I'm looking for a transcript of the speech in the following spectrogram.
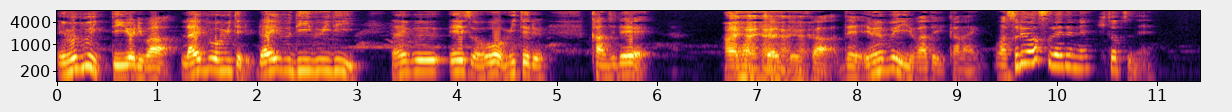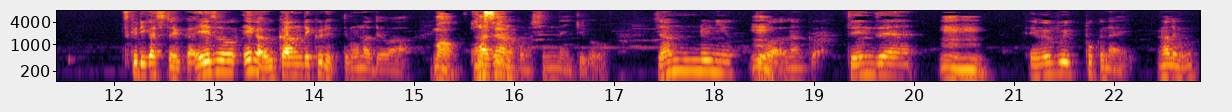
MV っていうよりは、ライブを見てる。ライブ DVD、ライブ映像を見てる感じで、はいはい思っちゃうはいはいはい。というか、で、MV までいかない。まあ、それはそれでね、一つね、作りがちというか、映像、絵が浮かんでくるってものでは、まあ、個同じなの性。かもしれないけど、ジャンルによっては、なんか、全然、うんうん。MV っぽくない。まあでも、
